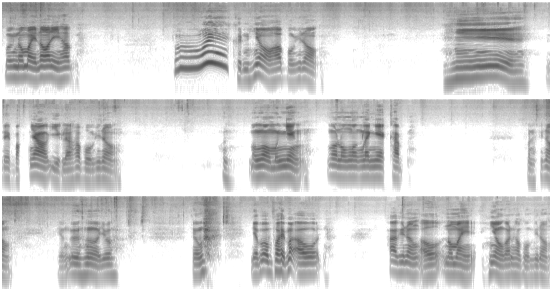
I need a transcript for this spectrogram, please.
เบิ่งน้องใหม่นอนนี่ครับอุ้ยขึ้นเหี่ยวครับผมพี่น้องนี่ได้บักเหย้าอีกแล้วครับผมพี่น้องมังงองมังแง่งงอลงงองแรงแงกครับคนพี่น้องเสียงเออเห่ออยู่เดี๋ยวเดี๋ยวพ่อพลอยมาเอา ผ้าพี่น้องเอาหน่อไม้เหี่ยวกันครับผมพี่น้อง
